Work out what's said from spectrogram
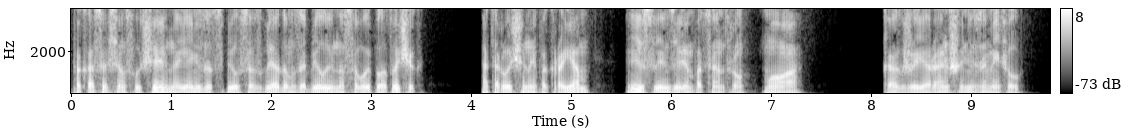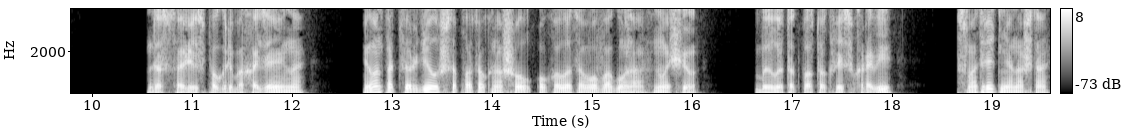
Пока совсем случайно я не зацепился взглядом за белый носовой платочек, отороченный по краям и с вензелем по центру. Моа. Как же я раньше не заметил. Достали из погреба хозяина, и он подтвердил, что платок нашел около того вагона, ночью. Был этот платок весь в крови. Смотреть не на что.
